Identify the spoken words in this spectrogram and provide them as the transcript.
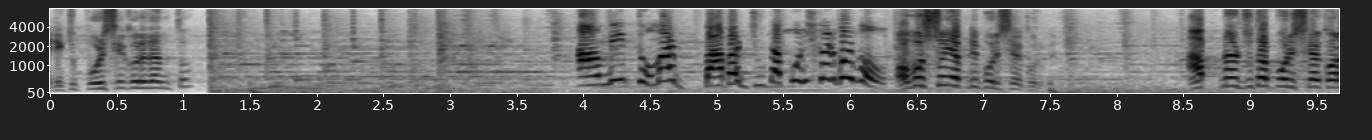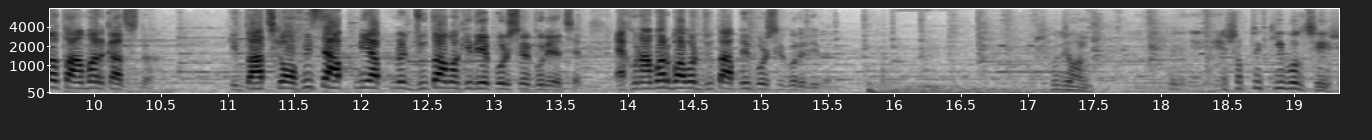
এটা একটু পরিষ্কার করে দেন তো। আমি তোমার বাবার জুতা পরিষ্কার করব? অবশ্যই আপনি পরিষ্কার করবেন। আপনার জুতা পরিষ্কার করা তো আমার কাজ না। কিন্তু আজকে অফিসে আপনি আপনার জুতা আমাকে দিয়ে পরিষ্কার করিয়েছেন। এখন আমার বাবার জুতা আপনি পরিষ্কার করে দিবেন। সুজন এসব তুই কি বলছিস?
